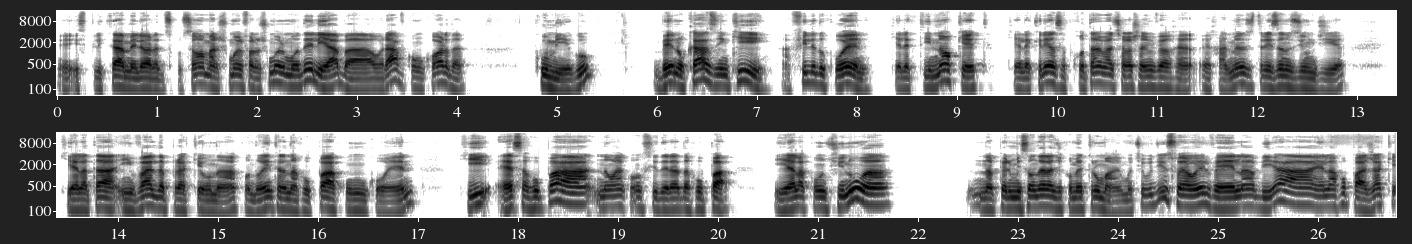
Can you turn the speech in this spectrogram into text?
é, explicar melhor a discussão. Amar Shmuel fala, Shmuel modeliaba, Urav concorda comigo, bem no caso em que a filha do Cohen que ela é tinoket, que ela é criança, menos de três anos e um dia, que ela está inválida para Keuná, quando entra na Rupá com um Cohen, que essa Rupá não é considerada Rupá. E ela continua na permissão dela de comer trumá. O motivo disso é o ele vem na bia, ela rupá, já que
